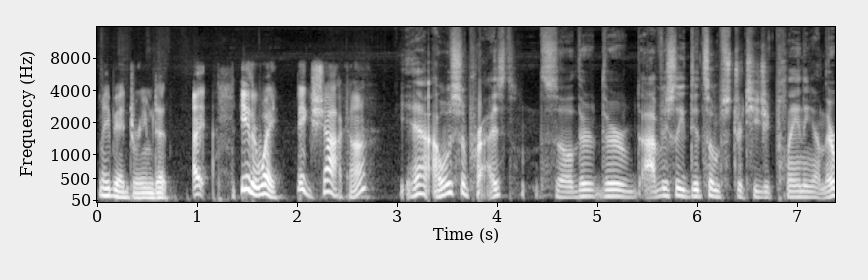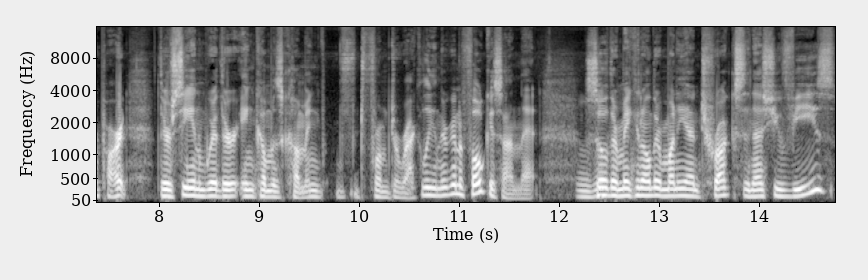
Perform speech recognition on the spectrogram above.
maybe I dreamed it. I, either way, big shock, huh? Yeah, I was surprised. So they're they're obviously did some strategic planning on their part. They're seeing where their income is coming f- from directly, and they're going to focus on that. So mm-hmm. they're making all their money on trucks and SUVs.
